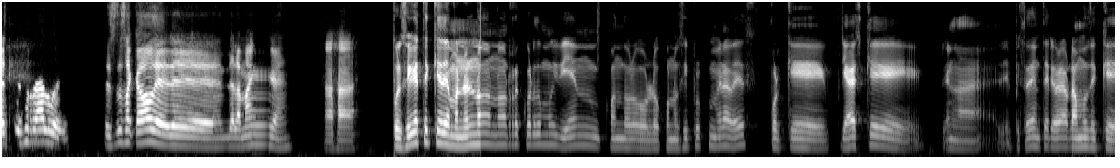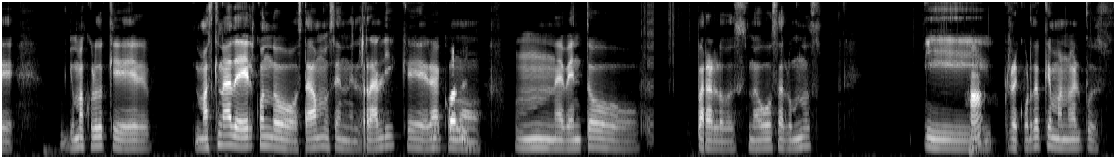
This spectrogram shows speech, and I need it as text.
este es real, güey. Este es sacado de, de, de la manga. Ajá. Pues fíjate que de Manuel no, no recuerdo muy bien cuando lo, lo conocí por primera vez, porque ya es que en la, el episodio anterior hablamos de que yo me acuerdo que más que nada de él cuando estábamos en el rally, que era como un evento para los nuevos alumnos. Y recuerdo que Manuel, pues,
